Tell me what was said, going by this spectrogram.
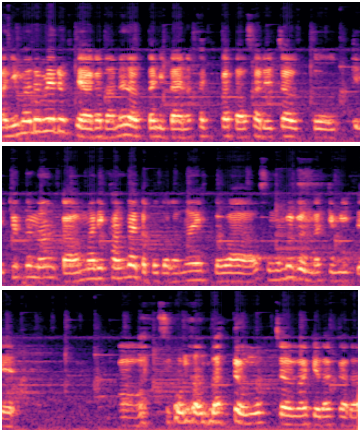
アニマルウェルフェアがダメだったみたいな書き方をされちゃうと結局なんかあんまり考えたことがない人はその部分だけ見てああそうなんだって思っちゃうわけだから。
